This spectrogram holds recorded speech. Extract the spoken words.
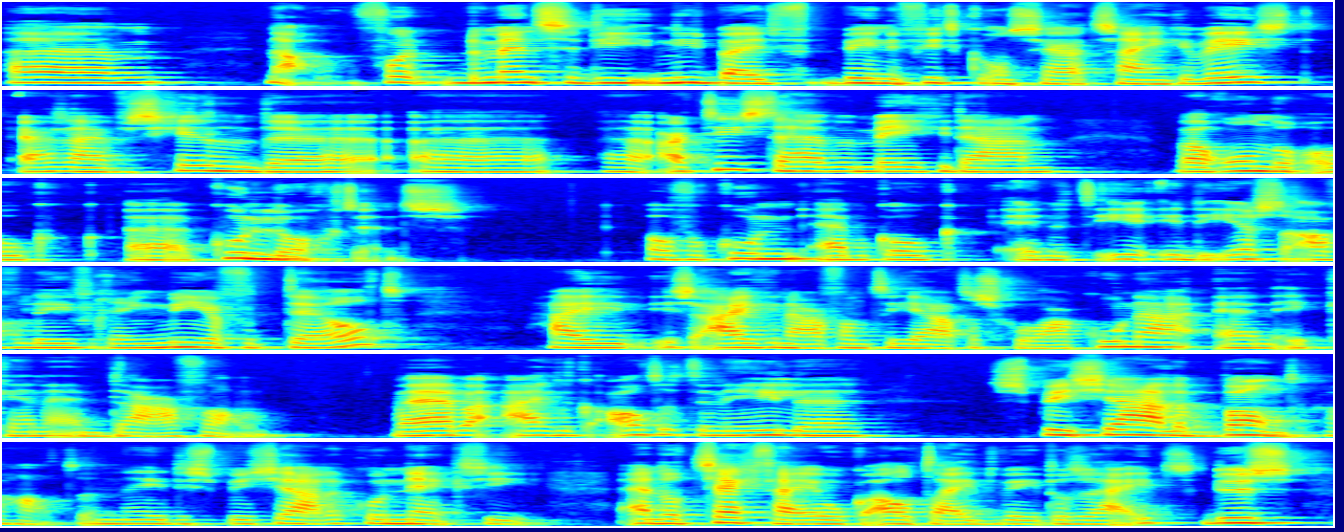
Um, nou, voor de mensen die niet bij het benefietconcert zijn geweest, er zijn verschillende uh, artiesten hebben meegedaan, waaronder ook uh, Koen Lochtens. Over Koen heb ik ook in, het, in de eerste aflevering meer verteld. Hij is eigenaar van Theaterschool Hakuna en ik ken hem daarvan. We hebben eigenlijk altijd een hele speciale band gehad, een hele speciale connectie. En dat zegt hij ook altijd wederzijds. Dus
